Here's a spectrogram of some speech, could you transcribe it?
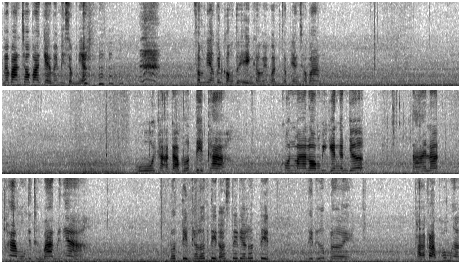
แม่บ้านชาวบ้านแกไม่มีสำเนียง สำเนียงเป็นของตัวเองค่ะไม่เหมือนสำเนียงชาวบ้าน โอ้ยค่ะกลับรถติดค่ะ คนมาลองวีเอนกันเยอะ ตายละห้าโมงจะถึงบ้านไหมเนี่ย รถติดค่ะรถติดออสเตรเลียรถติด ติดอึบเลย ขากลับเข้าเมือง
